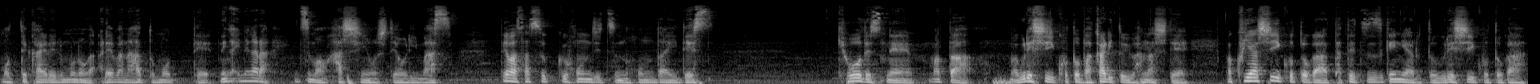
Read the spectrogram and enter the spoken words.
持って帰れるものがあればなと思って願いながらいつも発信をしております。では早速本日の本題です。今日ですねまた、まあ、嬉しいことばかりという話で、まあ、悔しいことが立て続けにあると嬉しいことが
